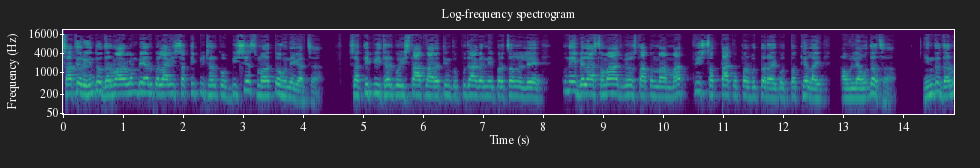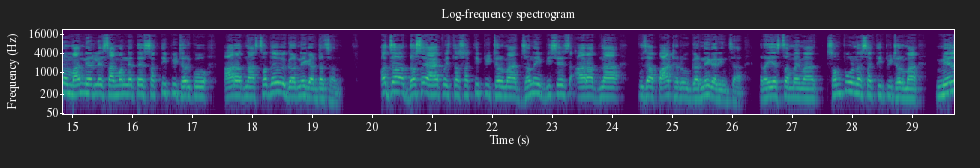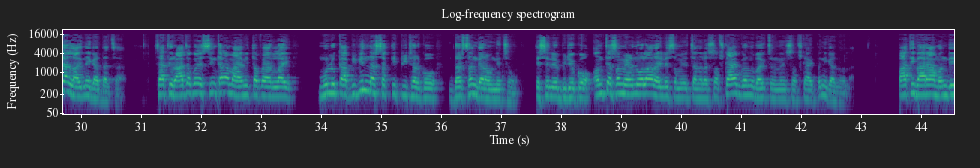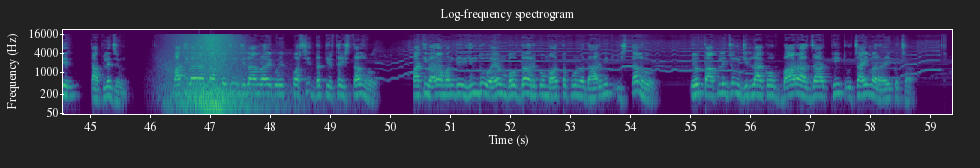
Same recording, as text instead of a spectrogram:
साथीहरू हिन्दू धर्मावलम्बीहरूका लागि शक्तिपीठहरूको विशेष महत्व हुने गर्छ। शक्तिपीठहरूको स्थापना र तिनको पूजा गर्ने प्रचलनले कुनै बेला समाज व्यवस्थापनमा मातृ सत्ताको प्रभुत्व रहेको तथ्यलाई औल्याउँदछ। हिन्दू धर्म मान्यहरूले सामान्यतया शक्तिपीठहरूको आराधना सदैव गर्ने गर्दछन्। अझ दसैँ आएपछि त शक्तिपीठहरूमा झनै विशेष आराधना पूजा पाठहरू गर्ने गरिन्छ र यस समयमा सम्पूर्ण शक्तिपीठहरूमा मेला लाग्ने गर्दछ। साथीहरू आजको यस श्रृङ्खलामा हामी तपाईँहरूलाई मुलुकका विभिन्न शक्तिपीठहरूको दर्शन गराउनेछौँ। त्यसैले यो भिडियोको अन्त्यसम्म हेर्नुहोला र अहिलेसम्म यो च्यानललाई सब्सक्राइब गर्नुभएको छ भने सब्सक्राइब पनि गर्नुहोला। पाथिभारा मन्दिर ताप्लेजुङ। पाथिभारा ताप्लेजुङ जिल्लामा रहेको एक प्रसिद्ध तीर्थस्थल हो। पाथिभारा मन्दिर हिन्दू एवं बौद्धहरूको महत्त्वपूर्ण धार्मिक स्थल हो। यो ताप्लेजुङ जिल्लाको बाह्र हजार फिट उचाइमा रहेको छ।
